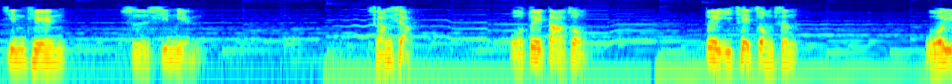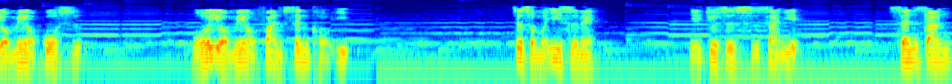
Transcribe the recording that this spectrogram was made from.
今天是新年，想想我对大众、对一切众生我有没有过失？我有没有犯身口意？这什么意思呢？也就是十善业，身三、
